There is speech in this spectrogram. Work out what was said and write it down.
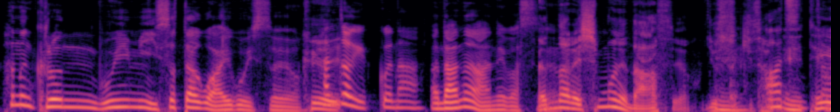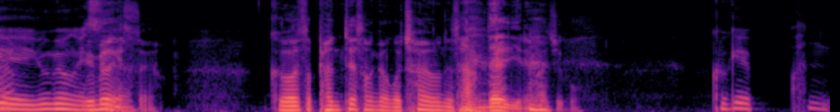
하는 그런 모임이 있었다고 알고 있어요. 그 한 적 있구나. 아, 나는 안 해봤어요. 옛날에 신문에 나왔어요. 뉴스 네. 기사. 아, 예, 진짜요? 되게 유명했어요. 유명했어요. 그거에서 변태 성경을 차오는 사람들 이래가지고 그게 한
